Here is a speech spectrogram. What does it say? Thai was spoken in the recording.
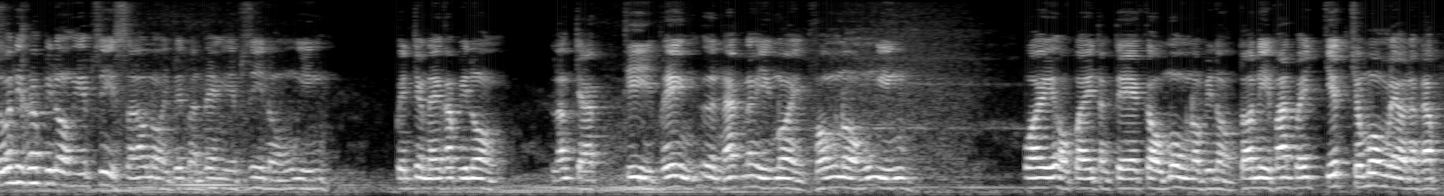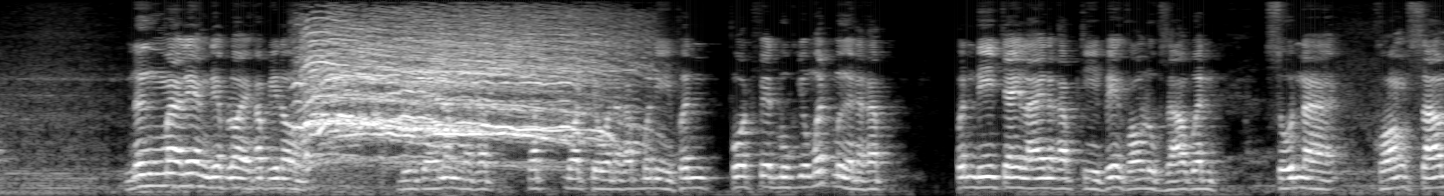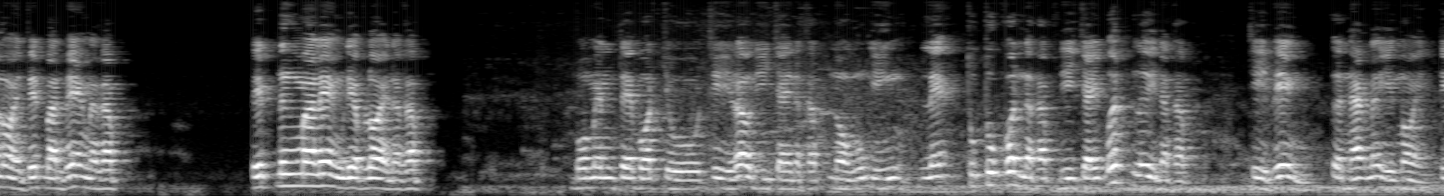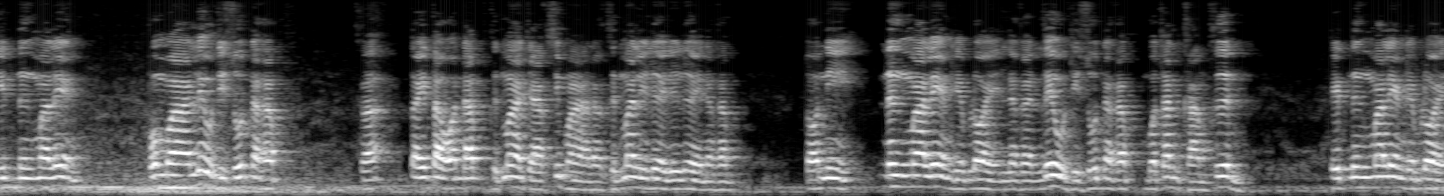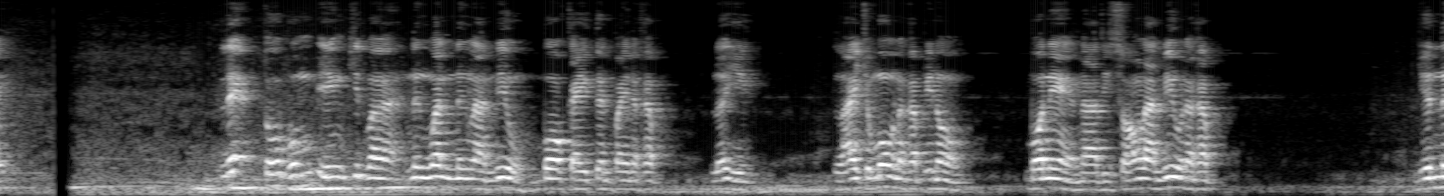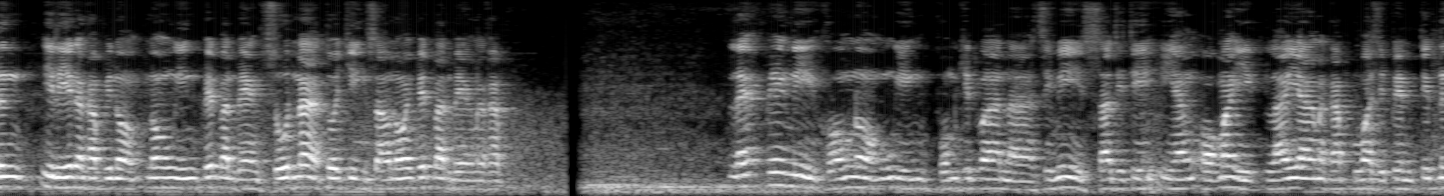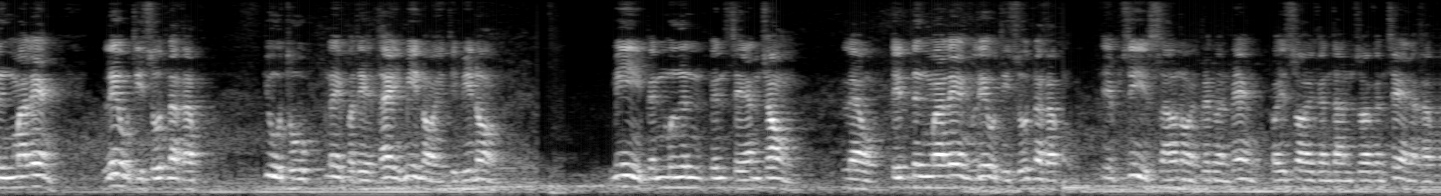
สวัสดีครับพี่น้อง FC สาวหน่อยเป็นบันแพง FC น้องอุ้งอิง เป็นจังไดครับพี่น้อง หลังจากที่เพลงเอื้อนฮักนั่งอีกหน่อยของน้องอุ้งอิง ปล่อยออกไปตั้งแต่เก้าโมงเนาะพี่น้อง ตอนนี้ผ่านไปเจ็ดชั่วโมงแล้วนะครับหนึ่งมาเลี้ยงเรียบร้อยครับพี่น้องดีใจนั่นนะครับกับบอดโจนะครับมื่อนี้เพิ่นโพสเฟซบุ๊กอยู่มืดมือนะครับ เพิ่นดีใจหลายนะครับ ที่เพลงของลูกสาวเพิ่นศูนย์นา ของสาวหน้อยเพชรบานแพงนะครับติดหนึ่งมาแรงเรียบร้อยนะครับโมเมนต์แต่บอดโจที่เราดีใจนะครับน้องลุงอิงและทุกๆคนนะครับ ดีใจเบิดเลยนะครับ ที่เพลงเอื้อนฮักนั่นอีกหน่อย ติดหนึ่งมาแรงผมว่าเร็วที่สุดนะครับก็ไต่เต่าอันดับขึ้นมาจากสิบห้าขึ้นมาเรื่อยๆเรื่อยๆนะครับ ตอนนี้หนึ่งมาแรงเรียบร้อย แล้วก็เร็วที่สุดนะครับบ่ท่านขามขึ้นติดหนึ่งมาแรงเรียบร้อย และตัวผมเองคิดว่าหนึ่งวันหนึ่งล้านวิวบ่ไกลเกินไปนะครับเหลืออีกหลายชั่วโมงนะครับ พี่น้องบ่แน่นาที่สองล้านวิวนะครับ ยืนหนึ่งอีรีนะครับ พี่น้องน้องอิงเพชรบ้านแพงศูนย์หน้าตัวจริงสาวน้อยเพชรบ้านแพงนะครับ และเพลงนี้ของน้องอุ้งอิง ผมคิดว่านาซิมีสถิติอียังออกมาอีกหลายอย่างนะครับว่าสิเป็นติดหนึ่งมาแรงเร็วที่สุดนะครับ YouTube ในประเทศไทยมีหน่อยที่พี่น้อง มีเป็นหมื่นเป็นแสนช่อง แล้วติดหนึ่งมาแรงเร็วที่สุดนะครับ FC สาวหน่อยเป็นวันแพงไปซอยกันดันซอยกันแช่นะครับ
